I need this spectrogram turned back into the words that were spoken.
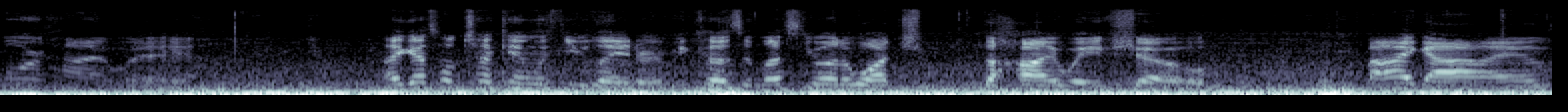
More highway. I guess I'll check in with you later because unless you want to watch the highway show. Bye guys.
